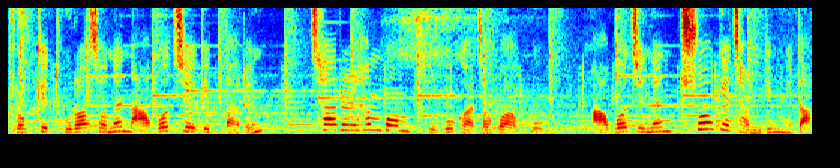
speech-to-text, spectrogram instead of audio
그렇게 돌아서는 아버지에게 딸은 차를 한번 보고 가자고 하고 아버지는 추억에 잠깁니다.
